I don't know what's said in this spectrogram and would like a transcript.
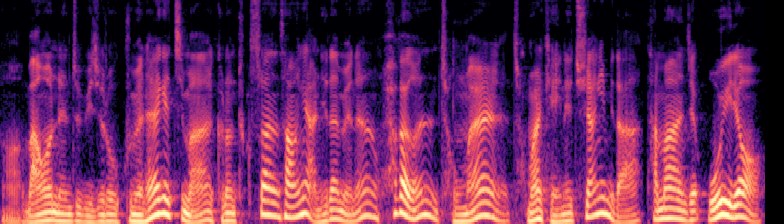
어, 망원 렌즈 위주로 구매를 해야겠지만 그런 특수한 상황이 아니라면은 화각은 정말 정말 개인의 취향입니다. 다만 이제 오히려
